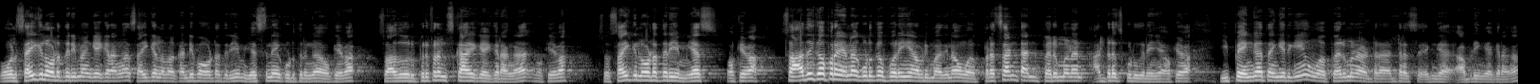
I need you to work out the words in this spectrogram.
உங்களுக்கு சைக்கிள் ஓட்ட தெரியுமா கேட்குறாங்க சைக்கிள் நம்ம கண்டிப்பாக ஓட்ட தெரியும். எஸ்னே கொடுத்துருங்க ஓகேவா ஸோ அது ஒரு ப்ரிஃபரன்ஸ்க்காக கேட்குறாங்க ஓகேவா ஸோ சைக்கிள் ஓட்ட தெரியும் எஸ் ஓகேவா ஸோ அதுக்கப்புறம் என்ன கொடுக்க போகிறீங்க அப்படின்னு பார்த்தீங்கன்னா உங்கள் ப்ரெசன்ட் அண்ட் பெர்மனன்ட் அட்ரஸ் கொடுக்குறீங்க ஓகேவா இப்போ எங்கே தங்கியிருக்கீங்க? உங்கள் பெர்மனன்ட் அட்ரஸ் எங்கே அப்படின்னு கேட்குறாங்க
